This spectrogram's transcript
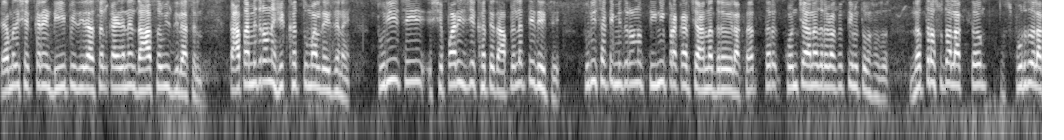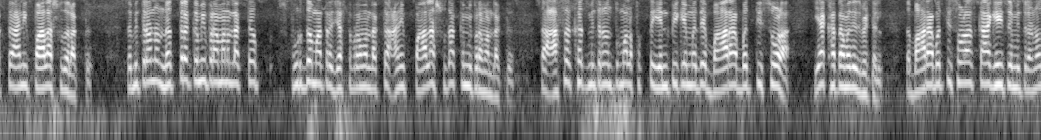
त्यामध्ये शेतकऱ्यांनी डीईपी दिलं असेल काही जणांनी दहा सव्वीस दिलं असेल. तर आता मित्रांनो हे खत तुम्हाला द्यायचं नाही. तुरीची शिफारस जे खत आहेत आपल्याला ते द्यायचे तुरीसाठी मित्रांनो तिन्ही प्रकारचे अन्नद्रव्य लागतात. तर कोणचे अन्नद्रव्य लागतात ते मी तुम्हाला सांगतो. नत्र सुद्धा लागतं स्फूर्द लागतं आणि पाला सुद्धा लागतं. तर मित्रांनो नत्र कमी प्रमाणात लागतं स्फूर्द मात्र जास्त प्रमाणात लागतं आणि पालासुद्धा कमी प्रमाणात लागतं. तर असं खत मित्रांनो तुम्हाला फक्त एन पी केमध्ये बारा बत्तीस सोळा या खतामध्येच भेटेल. तर बारा बत्तीस सोळाच का घ्यायचं मित्रांनो?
